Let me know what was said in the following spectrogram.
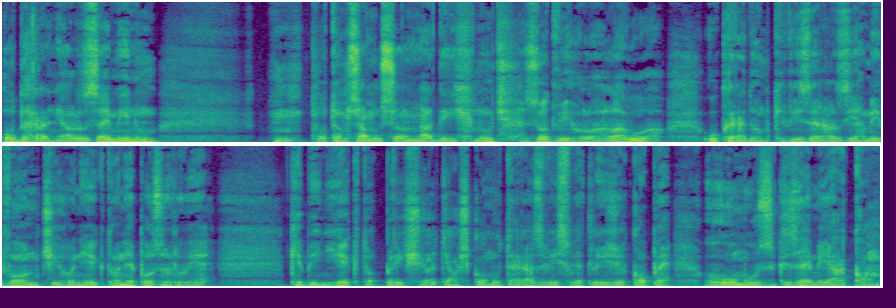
odhrňal zeminu, Hm, potom sa musel nadýchnuť, zodvihol hlavu a ukradomky vyzeral z jamy von, či ho niekto nepozoruje. Keby niekto prišiel, ťažko mu teraz vysvetlí, že kope humus k zemiakom.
